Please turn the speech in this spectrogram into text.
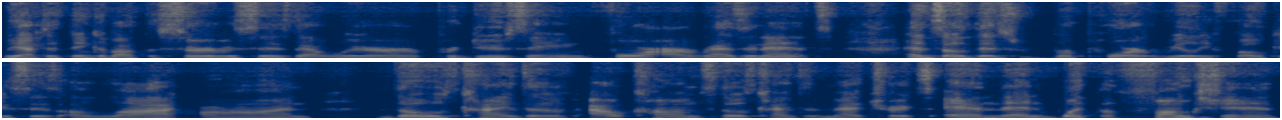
We have to think about the services that we're producing for our residents. And so this report really focuses a lot on those kinds of outcomes, those kinds of metrics, and then what the function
